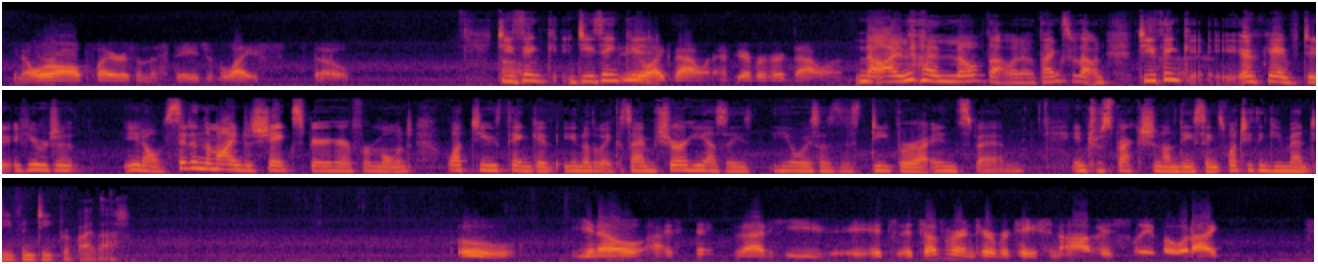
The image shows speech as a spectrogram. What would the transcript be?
you know we're all players on the stage of life. So do you um, think? Do you think? Do you it, like that one? Have you ever heard that one? No, I, I love that one. Oh, thanks for that one. Do you think? Okay, if, if you were to you know, sit in the mind of Shakespeare here for a moment. What do you think? You know, the way because I'm sure he has a, he always has this deeper um, introspection on these things. What do you think he meant even deeper by that? Oh, you know, I think that he it's it's up for interpretation, obviously. But what I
